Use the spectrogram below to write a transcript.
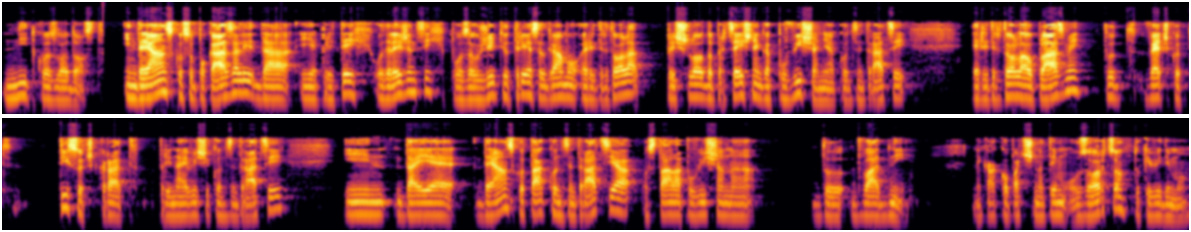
ni tako zelo dost. In dejansko so pokazali, da je pri teh udeležencih po zaužitju 30 gramov eritritola prišlo do precejšnjega povišanja koncentracij eritritola v plazmi, tudi več kot tisočkrat pri najvišji koncentraciji, in da je dejansko ta koncentracija ostala povišana do dva dni. Nekako pač na tem vzorcu, tukaj vidimo,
